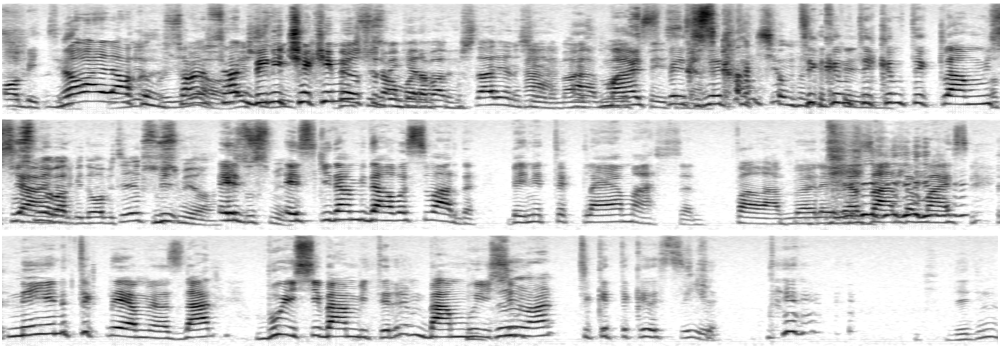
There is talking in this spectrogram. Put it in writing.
o bitir. Ne alaka? Sen sen beni çekemiyorsun ama. kere bakmışlar yani şeyine Ha, My- MySpace'ine MySpace'ine. tık- tıkım tıkım tıklanmış Susmuyor yani. bak bir de o bitecek susmuyor. Es- susmuyor. Eskiden bir de havası vardı. Beni tıklayamazsın falan böyle yazardı MySpace. Neyini tıklayamıyoruz lan? Bu işi ben bitiririm. Ben bu işin Dur lan. tıkı tıkısıyım. Dedin mi?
